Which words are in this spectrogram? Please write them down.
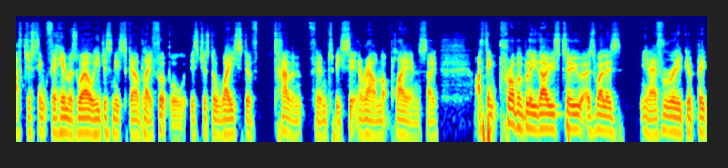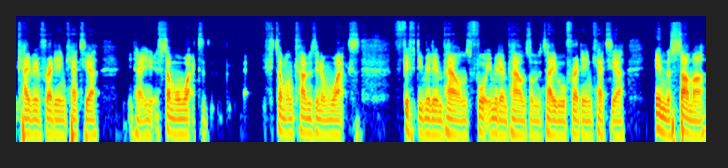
I just think for him as well, he just needs to go and play football. It's just a waste of talent for him to be sitting around not playing. So I think probably those two, as well as you know, if a really good bid came in for Eddie Nketiah, you know, if someone whacked, if someone comes in and whacks 50 million pounds, 40 million pounds on the table for Eddie Nketiah in the summer,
